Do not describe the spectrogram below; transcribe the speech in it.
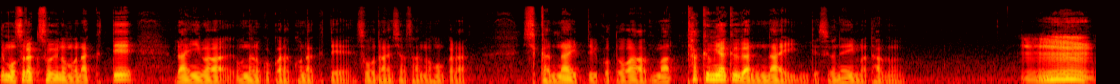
でもおそらくそういうのもなくて LINE は女の子から来なくて相談者さんの方からしかないということは全く脈がないんですよね今多分うん。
